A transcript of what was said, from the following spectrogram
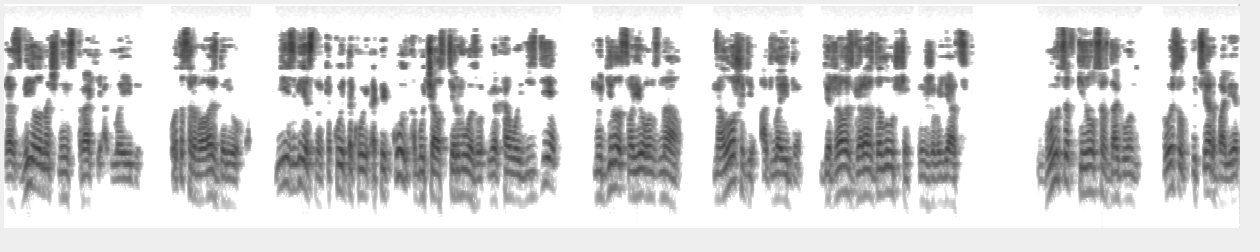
развеяло ночные страхи Адлоиды. Вот и сорвалась дуреха. Неизвестно, какой такой опекун обучал стервозу верховой езде, но дело свое он знал. На лошади Адлоида держалась гораздо лучше рыжего Яцика. Бурцев кинулся в догон, бросил в пути арбалет,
